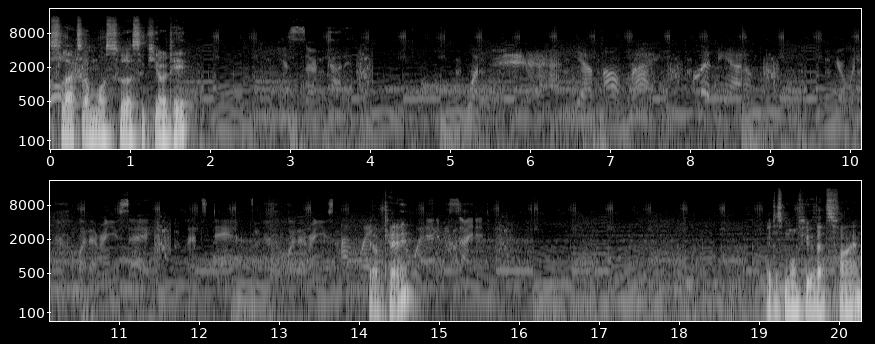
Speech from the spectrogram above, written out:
slugs or more sewer security. Of you, that's fine.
